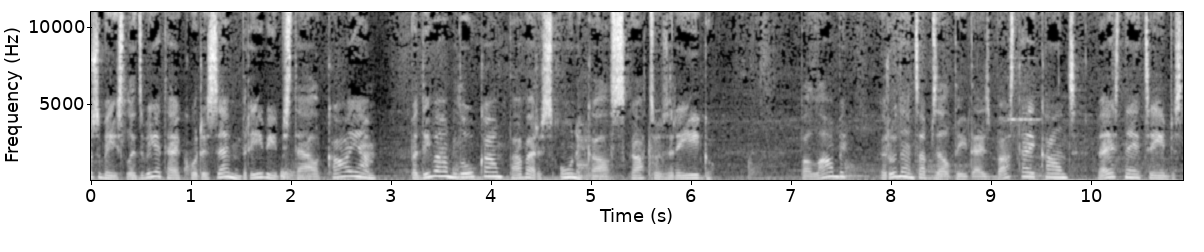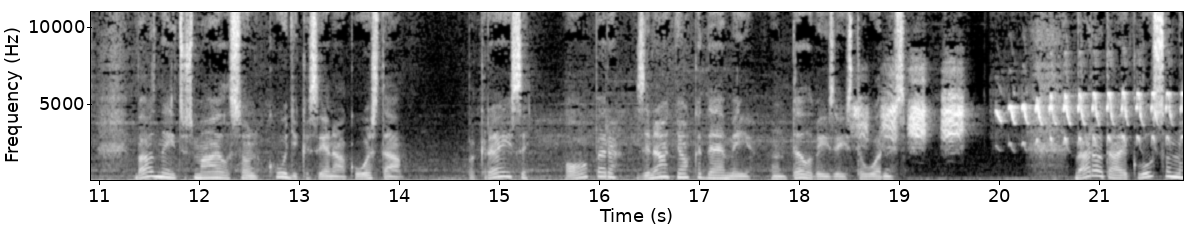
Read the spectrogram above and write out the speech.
uzvīs līdz vietai, kur zem brīvības tēla kājām pa divām lūkām paveras unikāls skats uz Rīgu. Pa labi rudens apzeltītais Basteikalns, vēstniecības, baznīcu smailes un kuģi, kas ienāk ostā. Pa kreisi opera, zinātņu akadēmija un televīzijas tornis. Vērotāju klusumu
